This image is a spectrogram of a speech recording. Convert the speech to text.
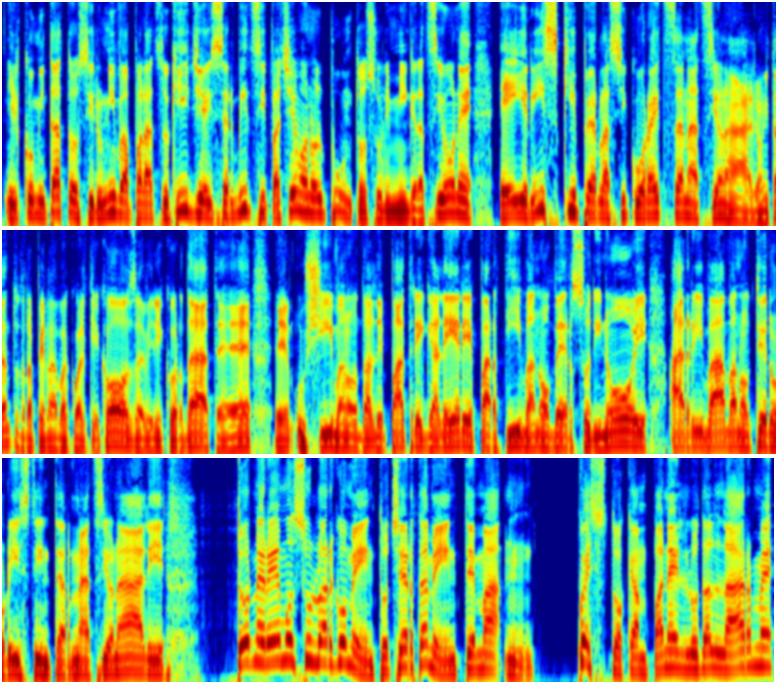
il comitato si riuniva a Palazzo Chigi e i servizi facevano il punto sull'immigrazione e i rischi per la sicurezza nazionale. Ogni tanto trapelava qualche cosa, vi ricordate? Eh? Eh, uscivano dalle patrie galere partivano verso di noi, arrivavano terroristi internazionali. Torneremo sull'argomento, certamente, ma mh, mm, questo campanello d'allarme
